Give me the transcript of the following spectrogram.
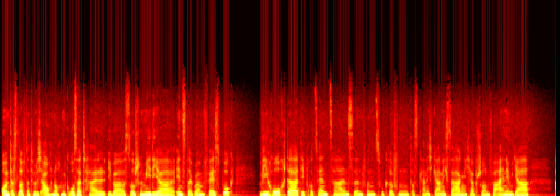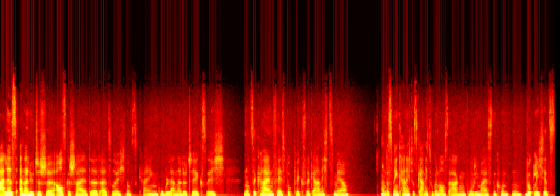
Und das läuft natürlich auch noch ein großer Teil über Social Media, Instagram, Facebook. Wie hoch da die Prozentzahlen sind von den Zugriffen, das kann ich gar nicht sagen. Ich habe schon vor einem Jahr alles Analytische ausgeschaltet. Also ich nutze kein Google Analytics, ich nutze kein Facebook Pixel, gar nichts mehr. Und deswegen kann ich das gar nicht so genau sagen, wo die meisten Kunden wirklich jetzt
